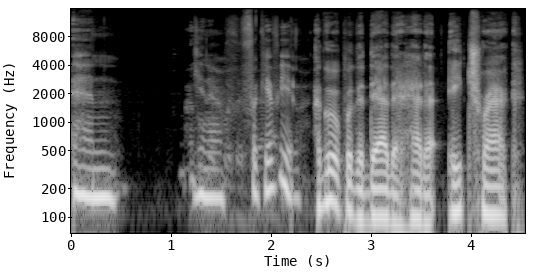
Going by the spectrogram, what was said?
and, you know, forgive you. I grew up with a dad that had an eight track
